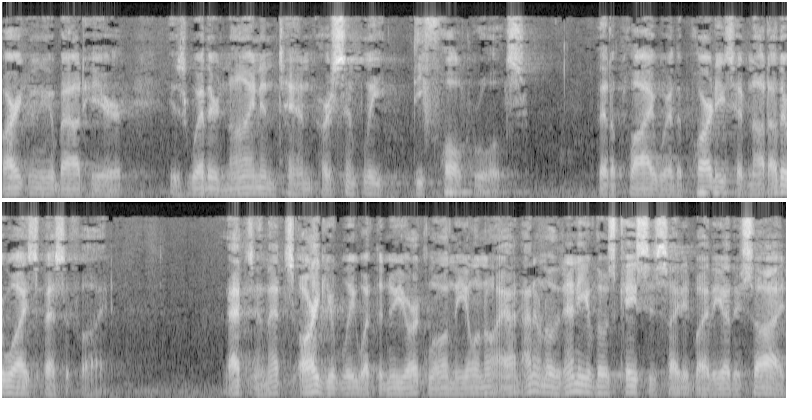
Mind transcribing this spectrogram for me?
arguing about here is whether 9 and 10 are simply default rules that apply where the parties have not otherwise specified. That's, and that's arguably what the New York law and the Illinois, I, I don't know that any of those cases cited by the other side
